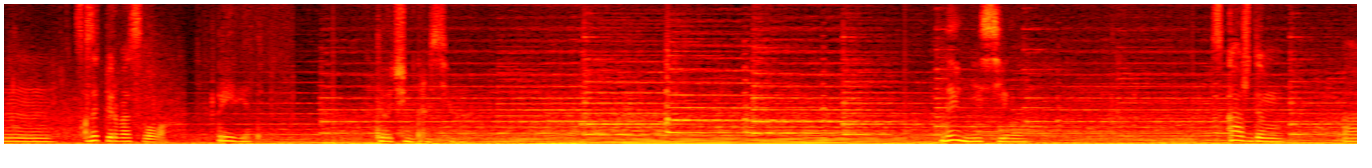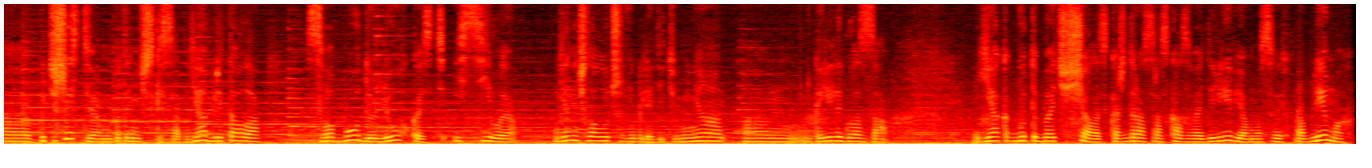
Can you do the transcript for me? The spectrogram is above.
м, сказать первое слово. Привет. Ты очень красивая. Дай мне силы. С каждым э, путешествием в ботанический сад я обретала свободу, легкость и силы. Я начала лучше выглядеть. У меня эм, горели глаза. Я как будто бы очищалась, каждый раз рассказывая деревьям о своих проблемах.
